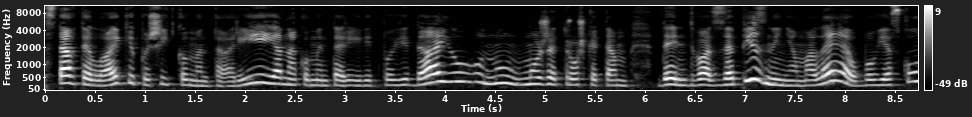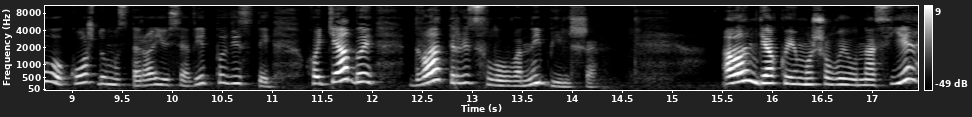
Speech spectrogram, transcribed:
Ставте лайки, пишіть коментарі. Я на коментарі відповідаю. Ну, може, трошки там день-два з запізненням, але обов'язково кожному стараюся відповісти. Хоча б два-три слова, не більше. А вам дякуємо, що ви у нас є.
